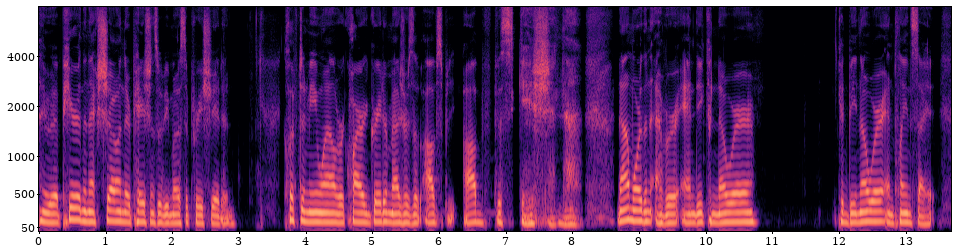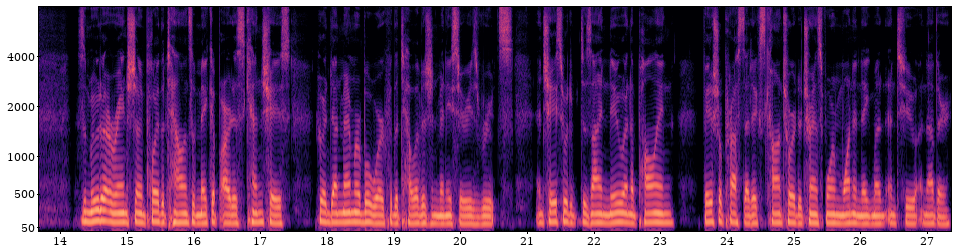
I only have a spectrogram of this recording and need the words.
he would appear in the next show and their patience would be most appreciated. Clifton, meanwhile, required greater measures of obfuscation. now more than ever, Andy could nowhere could be nowhere in plain sight. Zmuda arranged to employ the talents of makeup artist Ken Chase, who had done memorable work for the television miniseries Roots, and Chase would design new and appalling facial prosthetics contoured to transform one enigma into another.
